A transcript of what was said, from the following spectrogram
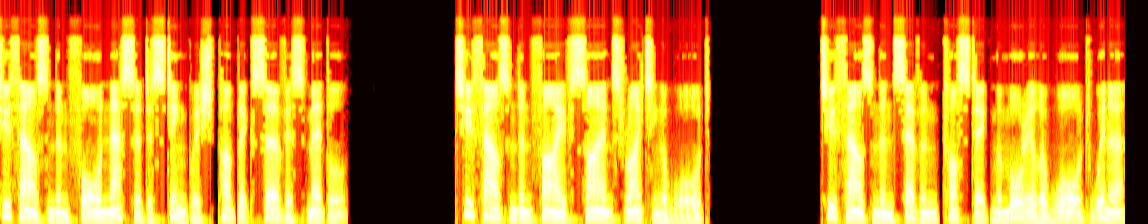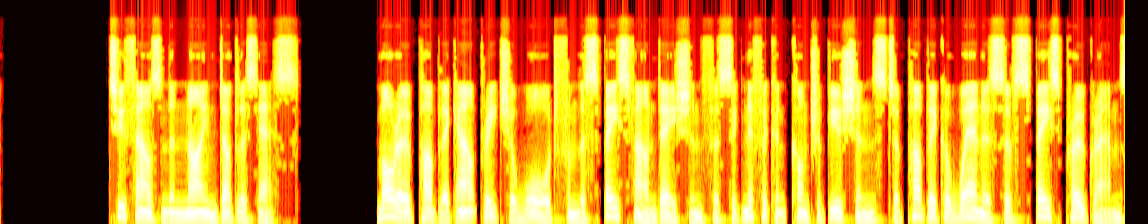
2004 NASA Distinguished Public Service Medal 2005 Science Writing Award 2007 Klopsteg Memorial Award winner 2009 Douglas S. Morrow Public Outreach Award from the Space Foundation for significant contributions to public awareness of space programs.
